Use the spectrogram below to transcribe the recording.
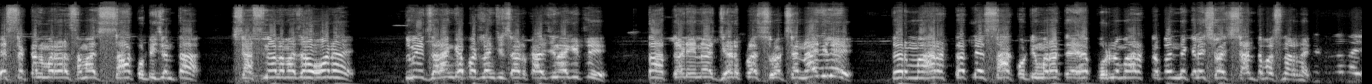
हे सकल मराठा समाज सहा कोटी जनता शासनाला माझं आव्हान आहे. तुम्ही जरांगे पाटलांची सर काळजी नाही घेतली तातडीनं झेड प्लस सुरक्षा नाही दिली तर महाराष्ट्रातले सहा कोटी मराठे हे पूर्ण महाराष्ट्र बंद केल्याशिवाय शांत बसणार नाही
